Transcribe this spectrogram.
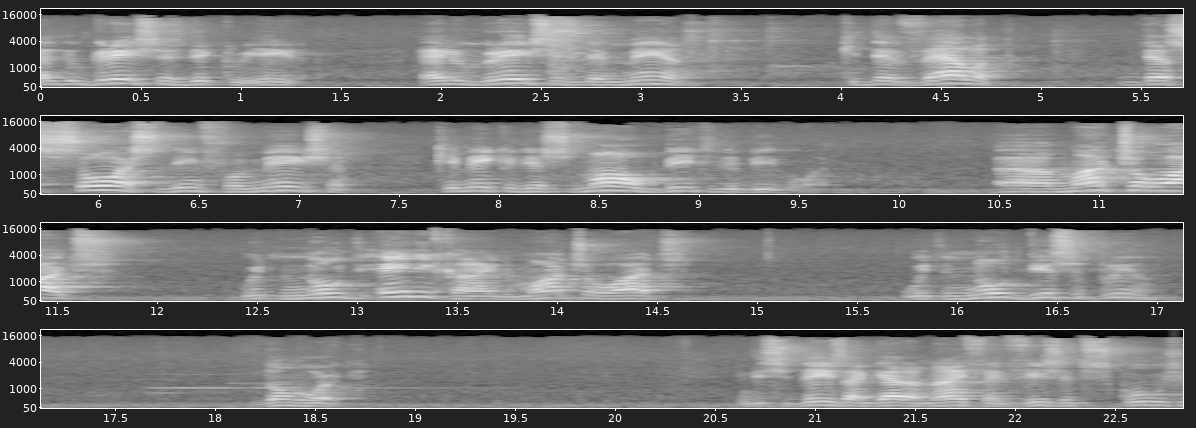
Helio Gracie is the creator. Helio Gracie is the man que develop the source, the information, can make the small beat the big one. Uh, martial arts with no any kind martial arts with no discipline don't work. In these days, I got a knife. I visit schools.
